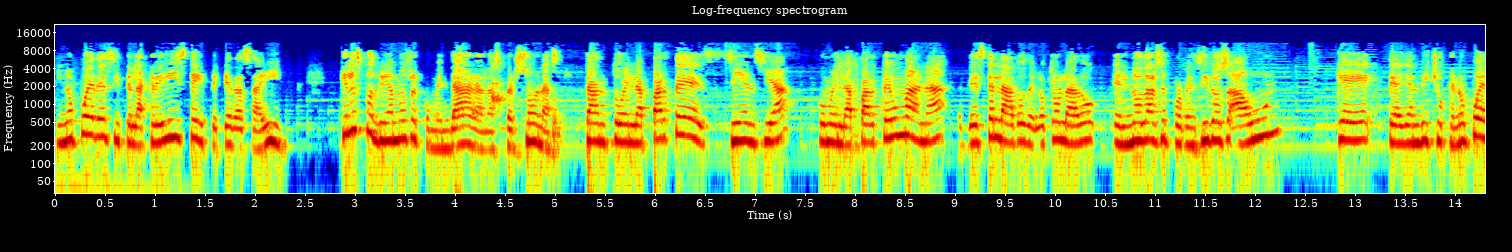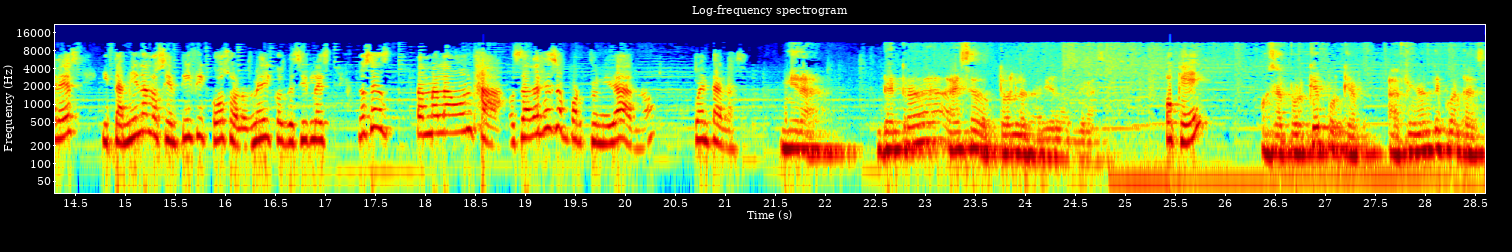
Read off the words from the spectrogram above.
y no puedes y te la creíste y te quedas ahí. ¿Qué les podríamos recomendar a las personas, tanto en la parte ciencia como en la parte humana, de este lado, del otro lado, el no darse por vencidos aún que te hayan dicho que no puedes, y también a los científicos o a los médicos decirles, no seas tan mala onda, o sea, darles oportunidad, ¿no? Cuéntanos. Mira, de entrada a ese doctor le daría las gracias. Ok. O sea, ¿por qué? Porque a, final de cuentas,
